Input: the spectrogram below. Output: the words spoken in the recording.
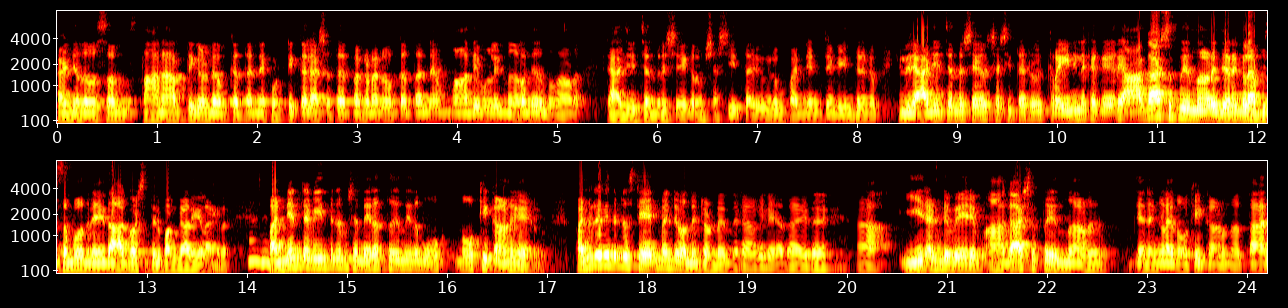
കഴിഞ്ഞ ദിവസം സ്ഥാനാർത്ഥികളുടെ ഒക്കെ തന്നെ കൊട്ടിക്കലാശത്തെ പ്രകടനമൊക്കെ തന്നെ മാധ്യമങ്ങളിൽ നിറഞ്ഞു നിന്നതാണ്. രാജീവ് ചന്ദ്രശേഖറും ശശി തരൂരും പന്യൻ രവീന്ദ്രനും. ഇതിൽ രാജീവ് ചന്ദ്രശേഖർ ശശി തരൂർ ക്രെയിനിലൊക്കെ കയറി ആകാശത്ത് നിന്നാണ് ജനങ്ങളെ അഭിസംബോധന ചെയ്ത് ആഘോഷത്തിൽ പങ്കാളികളായത്. പന്യൻ രവീന്ദ്രൻ പക്ഷെ നിരത്ത് നിന്ന് ഇത് നോക്കി കാണുകയായിരുന്നു. പന്യൻ രവീന്ദ്രൻ ഒരു സ്റ്റേറ്റ്മെന്റ് വന്നിട്ടുണ്ട് ഇന്ന് രാവിലെ. അതായത് ഈ രണ്ടുപേരും ആകാശത്ത് നിന്നാണ് ജനങ്ങളെ നോക്കിക്കാണുന്നത് താൻ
